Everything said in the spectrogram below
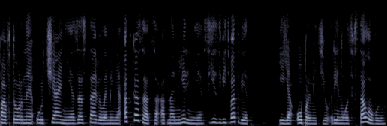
Повторное урчание заставило меня отказаться от намерения съязвить в ответ – и я опрометью ринулась в столовую.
